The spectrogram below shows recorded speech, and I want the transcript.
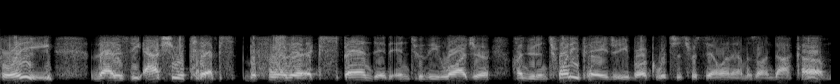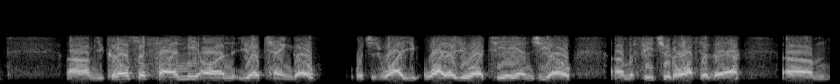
free. That is the actual tips before they're expanded into the larger 120 page ebook, which is for sale on Amazon.com. Um, you can also find me on Your Tango, which is Y O U R T A N G O. I'm a featured author there. Um,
